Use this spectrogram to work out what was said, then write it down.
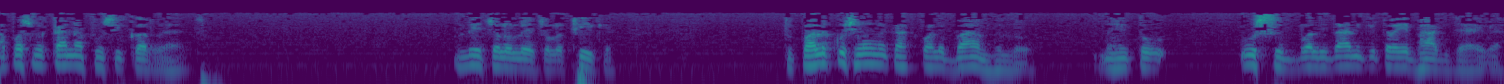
आपस में काना फूसी कर रहे थे। ले चलो ले चलो, ठीक है। तो पहले कुछ लोगों ने कहा पहले बाँध लो, नहीं तो उस बलिदान की तरह ये भाग जाएगा।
